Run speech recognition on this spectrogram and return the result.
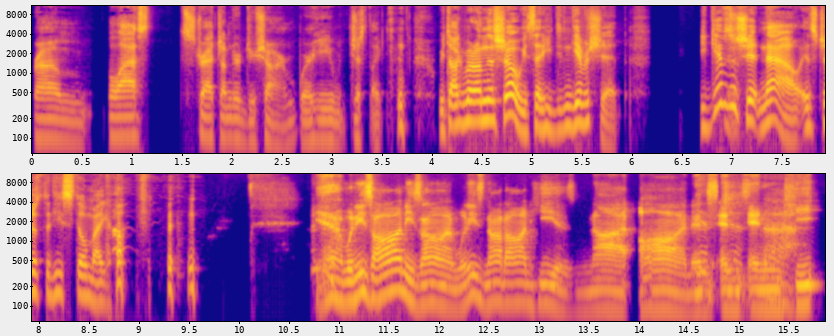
from the last stretch under Ducharme, where he just like we talked about on this show. He said he didn't give a shit. He gives a shit now. It's just that he's still Mike Hoffman. Yeah, when he's on, he's on. When he's not on, he is not on. And and just, and ah. he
